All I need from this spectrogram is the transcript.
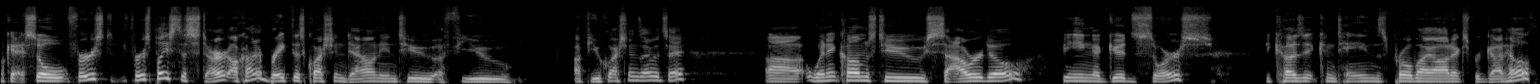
okay, so first first place to start, I'll kind of break this question down into a few a few questions I would say. Uh, when it comes to sourdough being a good source because it contains probiotics for gut health,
